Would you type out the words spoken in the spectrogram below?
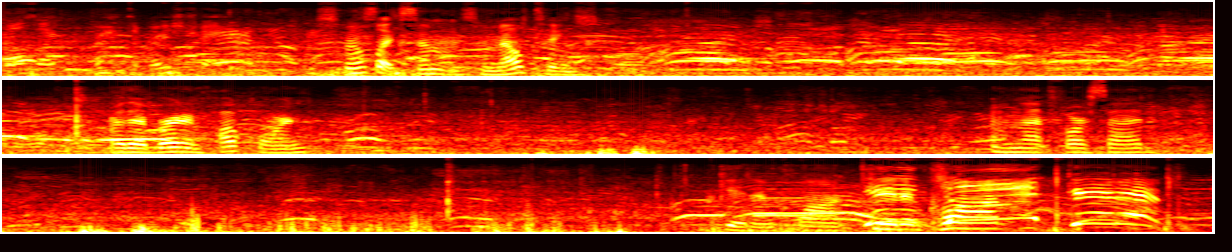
It smells like something's melting. Or they're burning popcorn. On that far side. Get him, Clon. Get him, Klon. Get him!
